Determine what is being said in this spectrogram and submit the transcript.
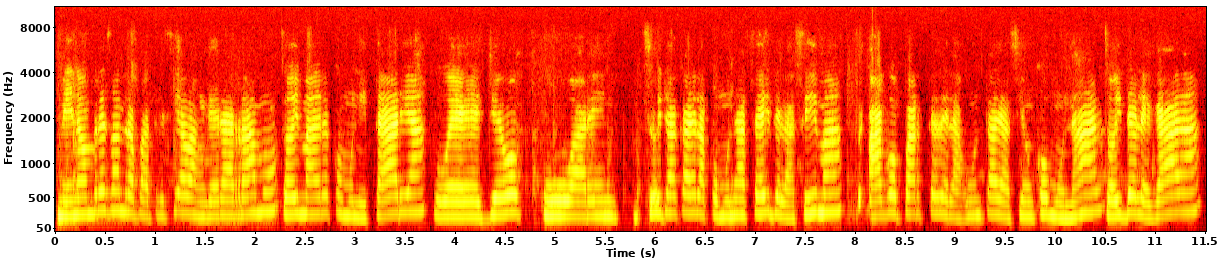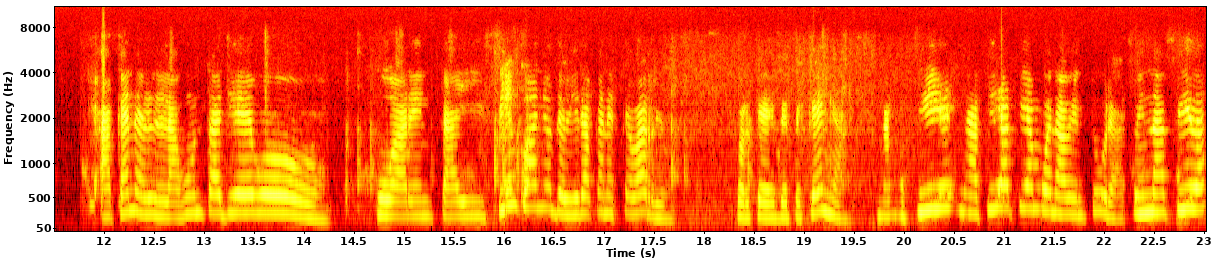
Mi nombre es Sandra Patricia Vanguera Ramos, soy madre comunitaria, pues llevo 40, soy de acá de la Comuna 6 de la Cima, hago parte de la Junta de Acción Comunal, soy delegada. Acá en la Junta llevo 45 años de vivir acá en este barrio, porque de pequeña Nací, nací aquí en Buenaventura, soy nacida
